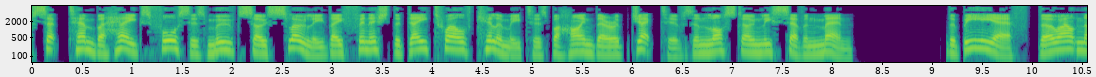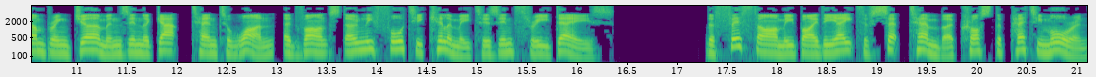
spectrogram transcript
September Haig's forces moved so slowly they finished the day 12 kilometers behind their objectives and lost only seven men. The BEF, though outnumbering Germans in the gap 10 to 1, advanced only 40 kilometers in three days. The Fifth Army by 8 September crossed the Petit Morin,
